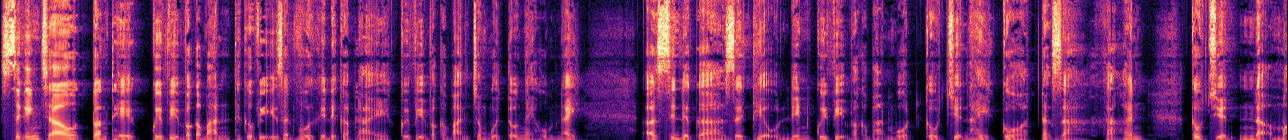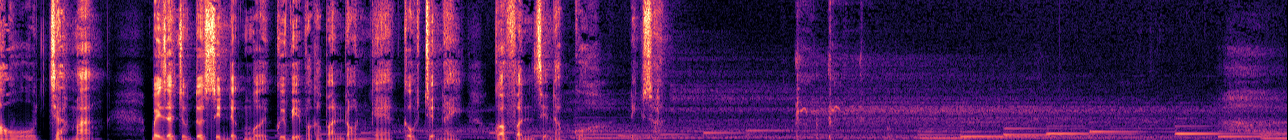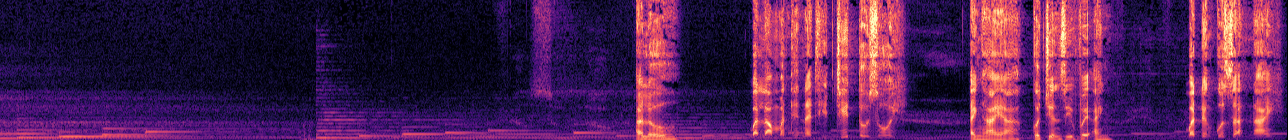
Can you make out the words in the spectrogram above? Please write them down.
Xin kính chào toàn thể quý vị và các bạn. Thưa quý vị, rất vui khi được gặp lại quý vị và các bạn trong buổi tối ngày hôm nay. À, xin được à, giới thiệu đến quý vị và các bạn một câu chuyện hay của tác giả Khả Hân. Câu chuyện nợ máu trả mạng. Bây giờ chúng tôi xin được mời quý vị và các bạn đón nghe câu chuyện này qua phần diễn đọc của Đình Soạn. Alo? Bà làm ăn thế này thì chết tôi rồi. Anh hai à Có chuyện gì với anh? Bà đừng có giả nai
